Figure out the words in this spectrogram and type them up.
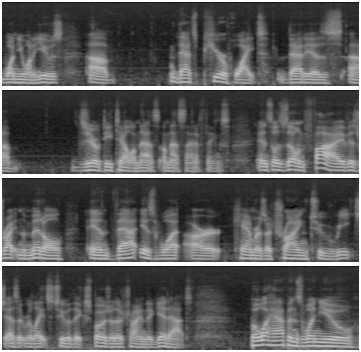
one you want to use, uh, that's pure white. That is uh, zero detail on that on that side of things. And so zone five is right in the middle, and that is what our cameras are trying to reach as it relates to the exposure they're trying to get at. But what happens when you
